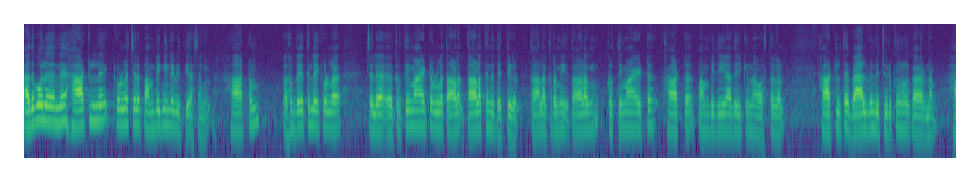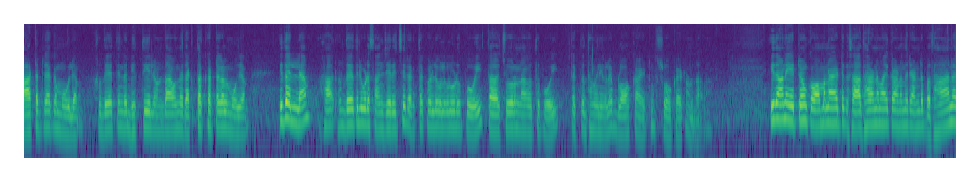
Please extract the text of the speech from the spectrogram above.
അതുപോലെ തന്നെ ഹാർട്ടിലേക്കുള്ള ചില പമ്പിങ്ങിന്റെ വ്യത്യാസങ്ങൾ. ഹാർട്ടും ഹൃദയത്തിലേക്കുള്ള ചില കൃത്യമായിട്ടുള്ള താള താളത്തിന്റെ തെറ്റുകൾ. താളക്രമി താളം കൃത്യമായിട്ട് ഹാർട്ട് പമ്പ് ചെയ്യാതിരിക്കുന്ന അവസ്ഥകൾ ഹാർട്ടിലത്തെ വാൽവിന്റെ ചുരുക്കങ്ങൾ കാരണം ഹാർട്ട് അറ്റാക്ക് മൂലം ഹൃദയത്തിന്റെ ഭിത്തിയിൽ ഉണ്ടാകുന്ന രക്തക്കട്ടകൾ മൂലം ഇതെല്ലാം ഹൃദയത്തിലൂടെ സഞ്ചരിച്ച് രക്തക്കൊള്ളുകളിലൂടെ പോയി തലച്ചോറിനകത്ത് പോയി രക്തധമനികളെ ബ്ലോക്കായിട്ടും സ്ട്രോക്കായിട്ടും ഉണ്ടാകും. ഇതാണ് ഏറ്റവും കോമൺ ആയിട്ട് സാധാരണമായി കാണുന്ന രണ്ട് പ്രധാന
